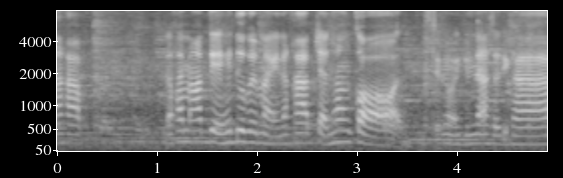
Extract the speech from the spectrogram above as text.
นะครับเดี๋ยวค่อยมาอัปเดตให้ดูไปใหม่นะครับ จัดห้องก่อนเจอกันใหม่คลิปหน้าสวัสดีครับ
